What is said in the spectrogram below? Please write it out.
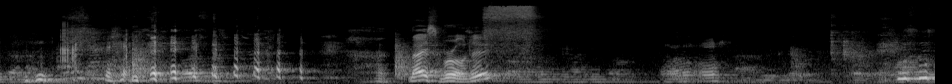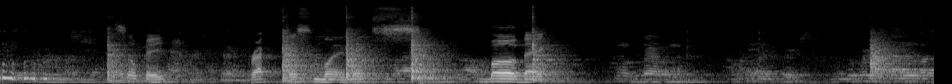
nice, bro. See? It's okay. Practice mo next. Babak. Ako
